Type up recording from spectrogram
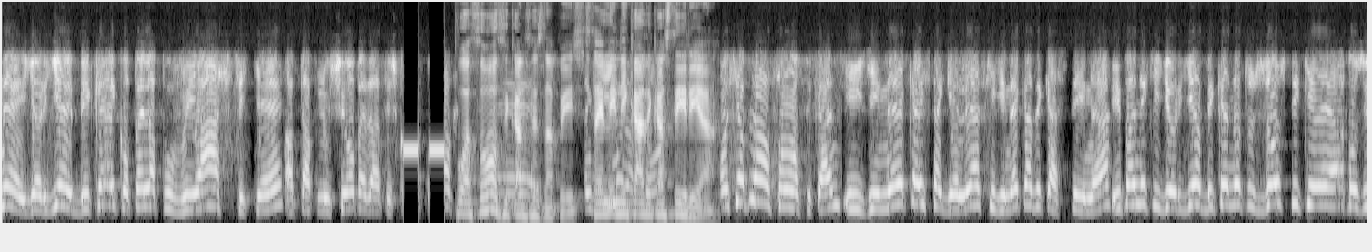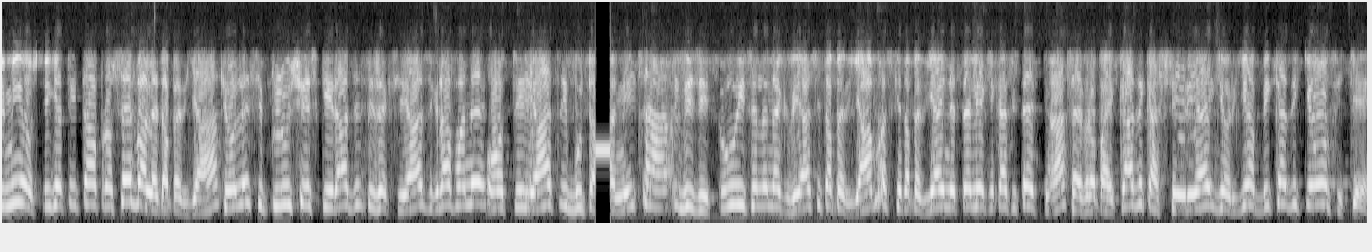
Ναι, η Γεωργία η Μπίκα, η κοπέλα που βιάστηκε από τα πλουσιόπεδα τη Που αθωώθηκαν, θε να πει. Στα ελληνικά δικαστήρια. Όχι απλά αθώθηκαν, η γυναίκα εισαγγελέα και η γυναίκα δικαστήνα είπαν και η Γεωργία μπήκαν να του δώσει και αποζημίωση γιατί τα προσέβαλε τα παιδιά. Και όλε οι πλούσιε κυράτζε τη δεξιά γράφανε ότι άτσι μπουτανίτσα, άτσι βυζιτού ήθελε να εκβιάσει τα παιδιά μας και τα παιδιά είναι τέλεια και κάτι τέτοια. Στα ευρωπαϊκά δικαστήρια η Γεωργία Μπίκα δικαιώθηκε.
